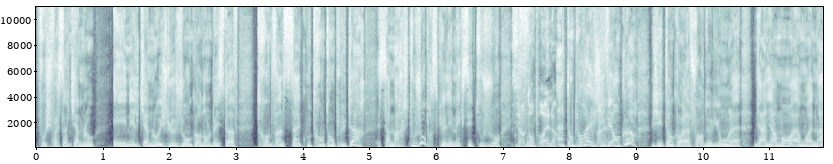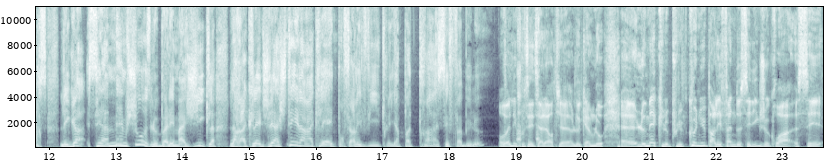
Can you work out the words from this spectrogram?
faut que je fasse un camelot. Et est né le camelot et je le joue encore dans le best-of. 30, 25 ou 30 ans plus tard, ça marche toujours parce que les mecs c'est toujours. C'est intemporel. Intemporel. J'y vais encore. J'étais encore à la foire de Lyon là, dernièrement, au mois de mars. Les gars, c'est la même chose. Le balai magique, la, la raclette. Je l'ai acheté la raclette pour faire les vitres. Il n'y a pas de trace. C'est fabuleux. On va l'écouter tout à l'heure, tiens, le Camelot. Euh, le mec le plus connu par les fans de Célig, je crois, c'est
